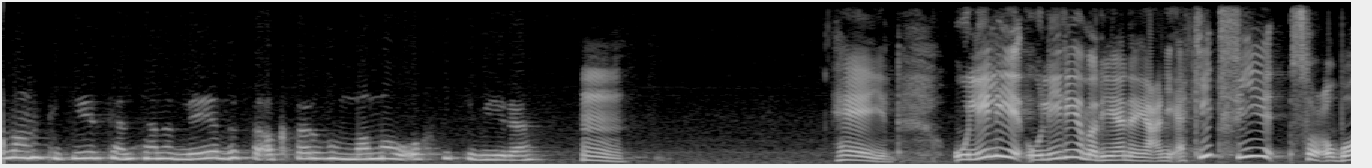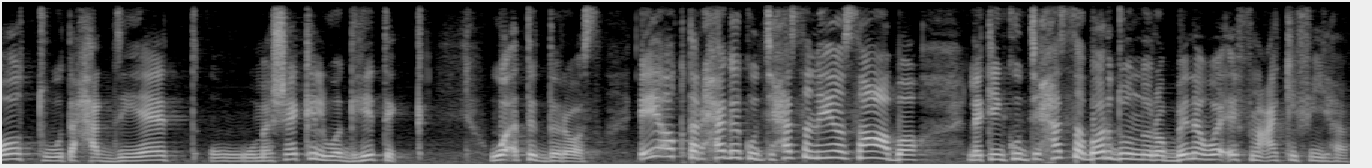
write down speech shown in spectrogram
طبعا كتير كان سند ليا بس أكترهم ماما وأختي الكبيرة. امم هايل. قولي لي قولي لي يا مريانا يعني أكيد في صعوبات وتحديات ومشاكل واجهتك وقت الدراسة. إيه أكتر حاجة كنت حاسة إن هي صعبة لكن كنت حاسة برضو إن ربنا واقف معاكي فيها؟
